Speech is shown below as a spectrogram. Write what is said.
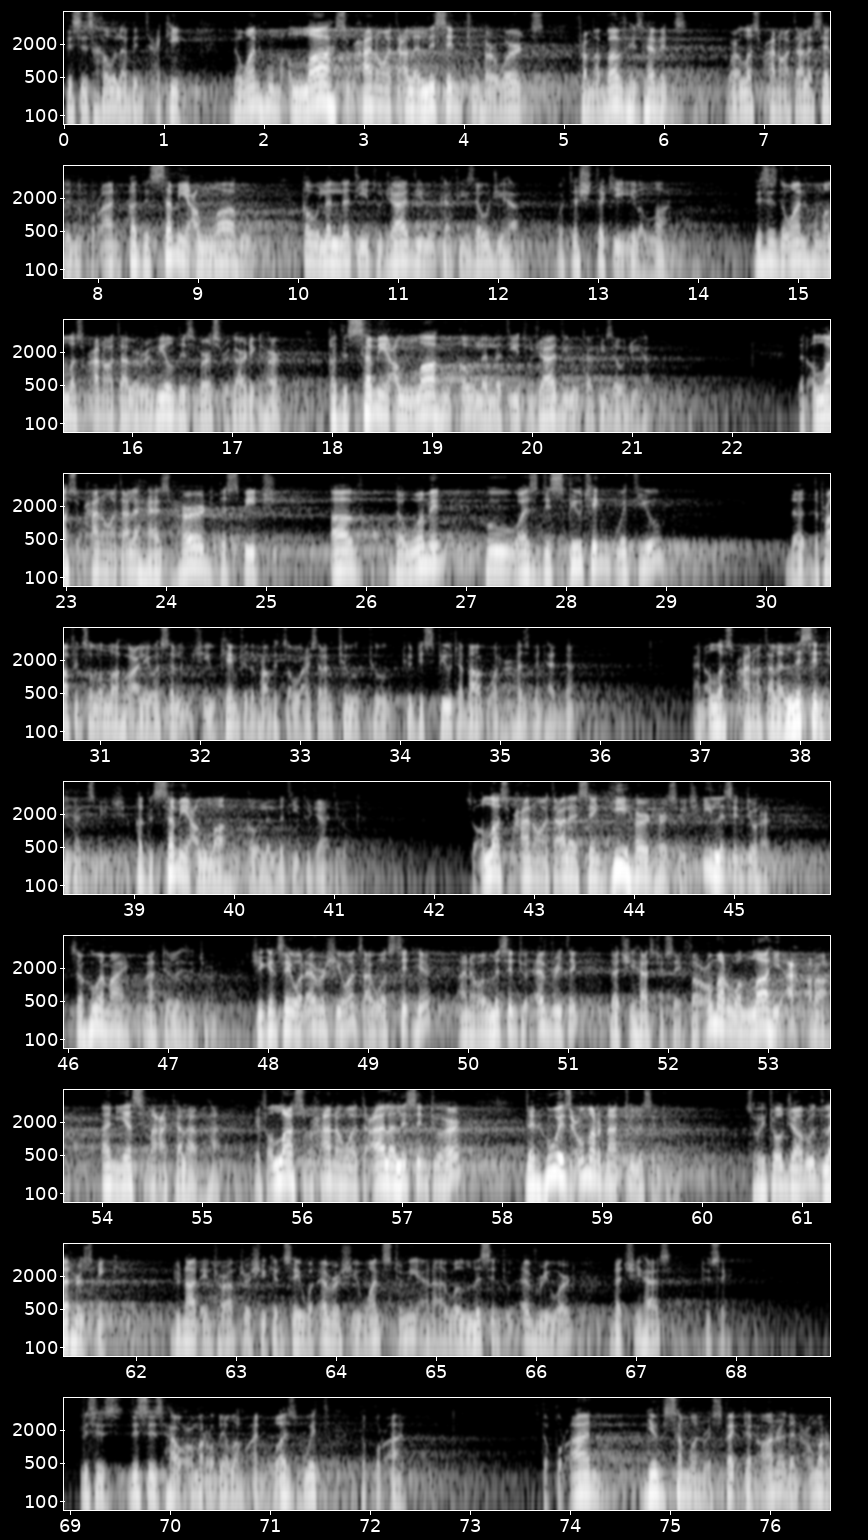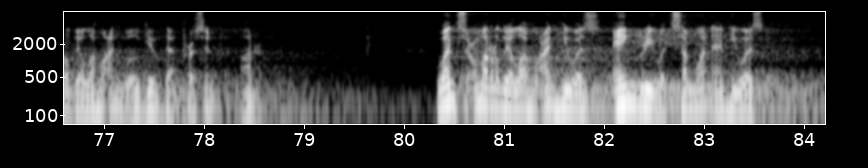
This is Khawla bint Hakim, the one whom Allah subhanahu wa ta'ala listened to her words from above his heavens. Where Allah subhanahu wa ta'ala said in the Quran, قَدْ سَمِعَ اللَّهُ قول التي تجادلك في زوجها وتشتكي إلى الله This is the one whom Allah subhanahu wa ta'ala revealed this verse regarding her قد سمع الله قول التي تجادلك في زوجها That Allah subhanahu wa ta'ala has heard the speech of the woman who was disputing with you the, the Prophet sallallahu alaihi wasallam she came to the Prophet sallallahu alaihi wasallam to, to, to dispute about what her husband had done and Allah subhanahu wa ta'ala listened to that speech. قَدْ سَمِعَ اللَّهُ قَوْلَ الَّتِي تُجَادِلُكَ So Allah subhanahu wa ta'ala is saying He heard her speech. He listened to her. So who am I not to listen to her? She can say whatever she wants. I will sit here and I will listen to everything that she has to say. فَعُمَرْ وَاللَّهِ أَحْرَى أَنْ يَسْمَعَ كَلَامَهَا If Allah subhanahu wa ta'ala listened to her, then who is Umar not to listen to her? So he told Jarud, let her speak. Do not interrupt her. She can say whatever she wants to me and I will listen to every word that she has to say. This is, this is how Umar radiallahu anh was with the Quran. If the Quran gives someone respect and honor, then Umar radiallahu anh will give that person honor. Once Umar radiallahu anh, he was angry with someone and he was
